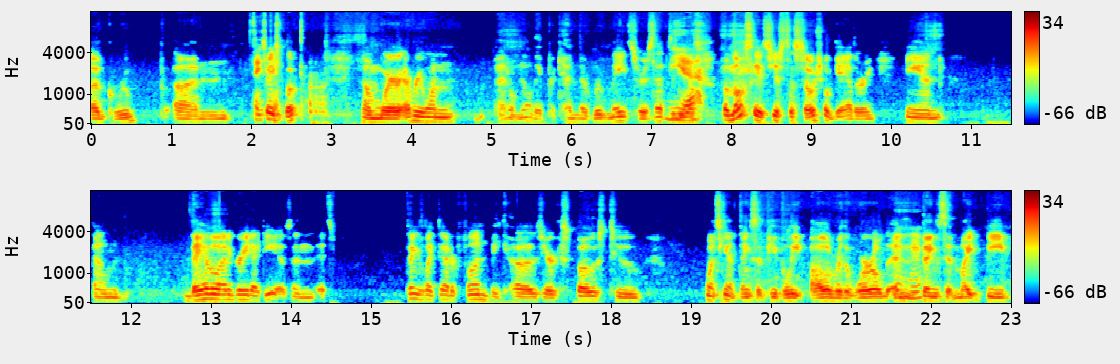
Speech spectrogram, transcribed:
a group on Facebook. facebook um, where everyone i don't know they pretend they're roommates or is that the deal? Yeah. but mostly it's just a social gathering and um, they have a lot of great ideas and it's things like that are fun because you're exposed to once again things that people eat all over the world and Mhm. things that might be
